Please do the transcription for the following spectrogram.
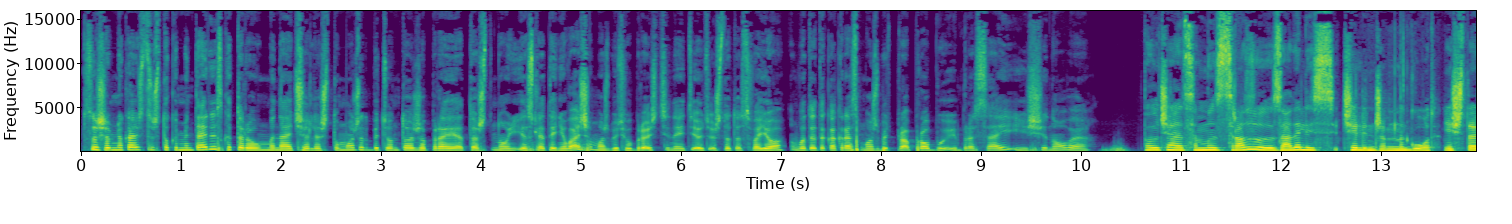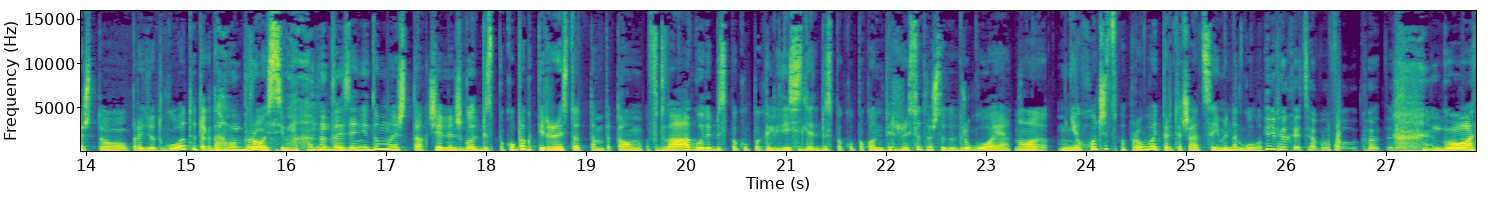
Слушай, мне кажется, что комментарий, с которого мы начали, что, может быть, он тоже про это, что, ну, если это не ваше, может быть, вы бросите, найдете что-то свое. Вот это как раз, может быть, про пробу и бросай, и ищи новое. Получается, мы сразу задались челленджем на год. Я считаю, что пройдет год, и тогда мы бросим. ну, то есть я не думаю, что челлендж год без покупок перерастет там потом в два года без покупок или 10 лет без покупок. Он перерастет во что-то другое. Но мне хочется попробовать продержаться именно год. Или хотя бы полгода. Год.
